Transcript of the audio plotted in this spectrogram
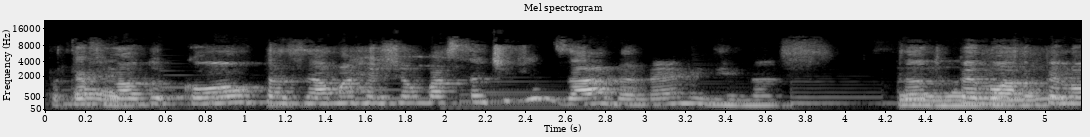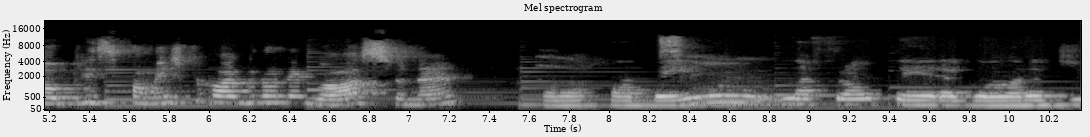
Porque, afinal é. de contas, é uma região bastante visada, né, meninas? Tanto pelo, tá pelo, principalmente pelo agronegócio, né? Ela está bem Sim. na fronteira agora de,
